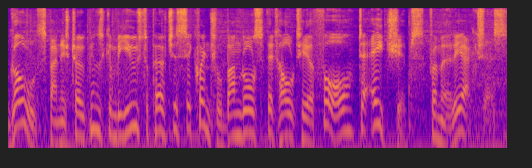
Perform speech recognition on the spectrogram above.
Gold Spanish tokens can be used to purchase sequential bundles that hold Tier 4 to 8 ships from early access.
